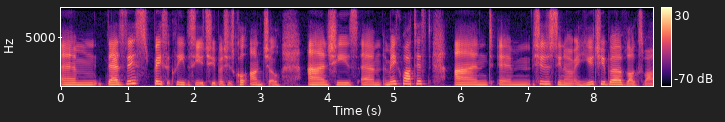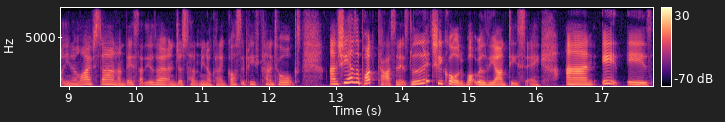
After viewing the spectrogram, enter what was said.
um, there's this basically this YouTuber, she's called Anchal, and she's um, a makeup artist. And um, she's just, you know, a YouTuber, vlogs about, you know, lifestyle and this, that, the other, and just, you know, kind of gossipy kind of talks. And she has a podcast, and it's literally called What Will the Auntie Say? And it is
